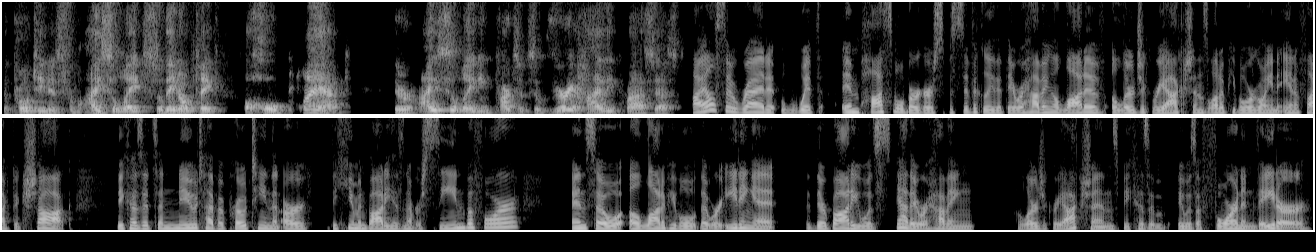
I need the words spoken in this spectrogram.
the protein is from isolates, so they don't take a whole plant they're isolating parts of it, so very highly processed. I also read with Impossible Burger specifically that they were having a lot of allergic reactions. A lot of people were going into anaphylactic shock because it's a new type of protein that our the human body has never seen before. And so a lot of people that were eating it, their body was yeah, they were having allergic reactions because it, it was a foreign invader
